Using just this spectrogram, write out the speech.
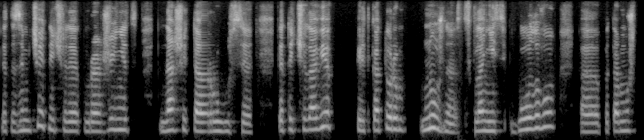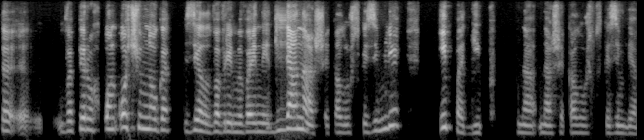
Это замечательный человек, уроженец нашей Тарусы. Это человек, перед которым нужно склонить голову, э, потому что, э, во-первых, он очень много сделал во время войны для нашей Калужской земли и погиб на нашей Калужской земле.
